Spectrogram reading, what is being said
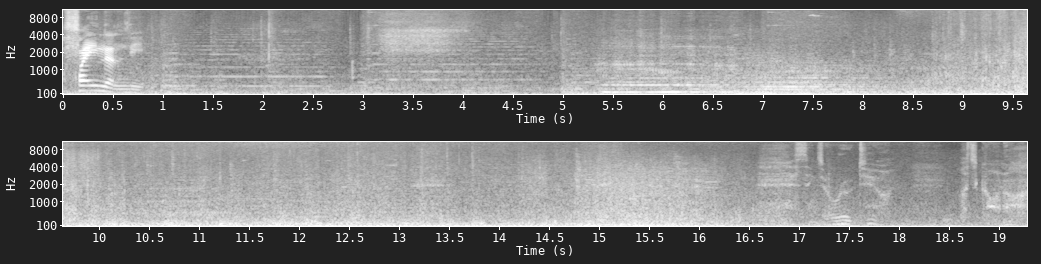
Finally. Too. What's going on?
